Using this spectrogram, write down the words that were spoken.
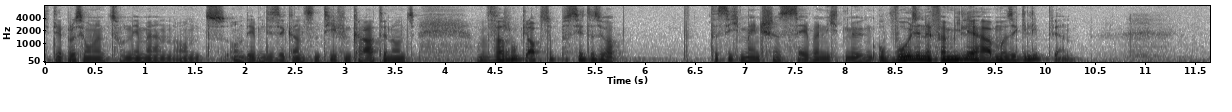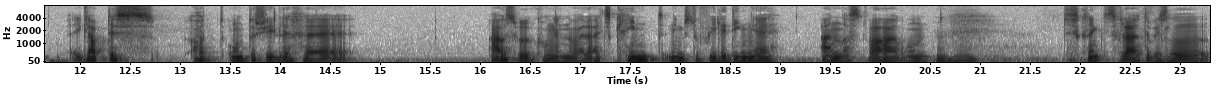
die Depressionen zunehmen und, und eben diese ganzen tiefen Grate in uns. Warum glaubst du, passiert das überhaupt, dass sich Menschen selber nicht mögen, obwohl sie eine Familie haben, wo sie geliebt werden? Ich glaube, das hat unterschiedliche Auswirkungen, weil als Kind nimmst du viele Dinge anders wahr und mhm. das klingt jetzt vielleicht ein bisschen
